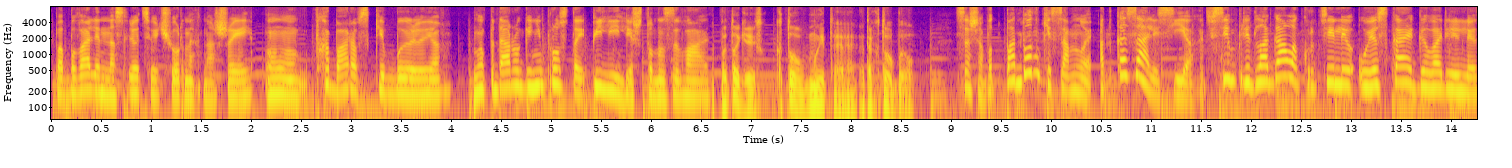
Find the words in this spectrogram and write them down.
побывали на слете у черных ножей. В Хабаровске были. Мы по дороге не просто пилили, что называют. В итоге, кто мы-то? Это кто был? Саша, вот подонки со мной отказались ехать. Всем предлагала, крутили у виска и говорили,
